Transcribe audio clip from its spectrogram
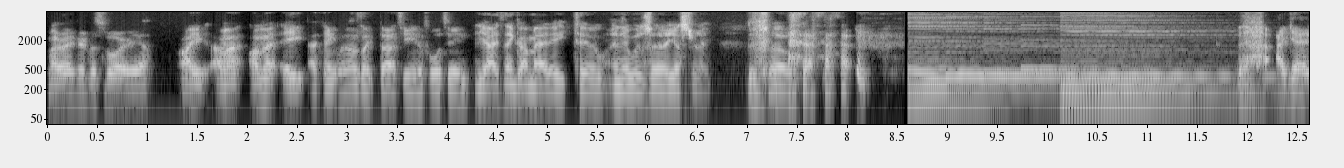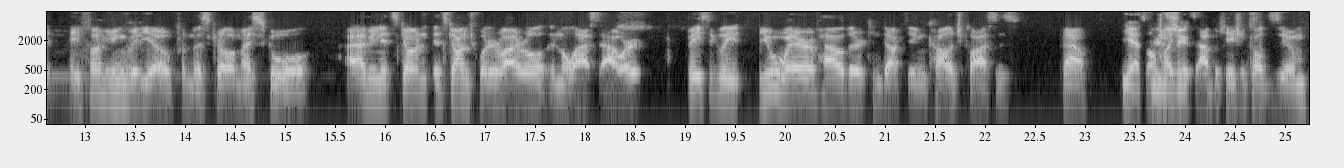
My record was four. Yeah. I I'm at, I'm at eight, I think, when I was like thirteen or fourteen. Yeah, I think I'm at eight too, and it was uh, yesterday. So I get a fucking video from this girl in my school. I mean, it's gone it's gone Twitter viral in the last hour. Basically, are you aware of how they're conducting college classes now? yeah, It's on like Zoom. this application called Zoom.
